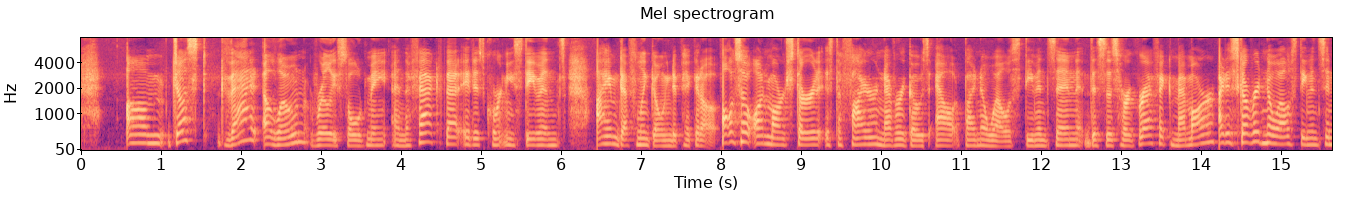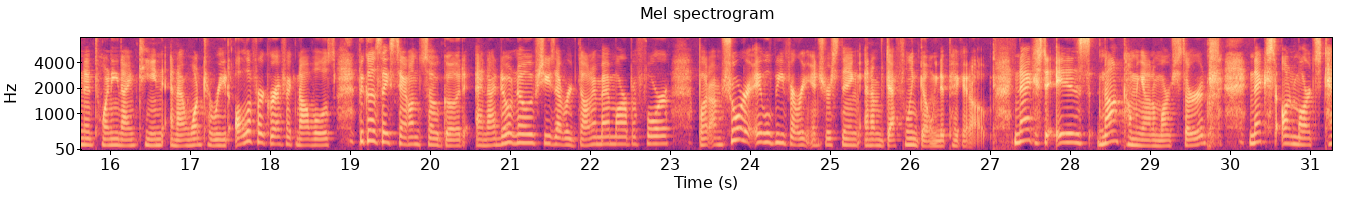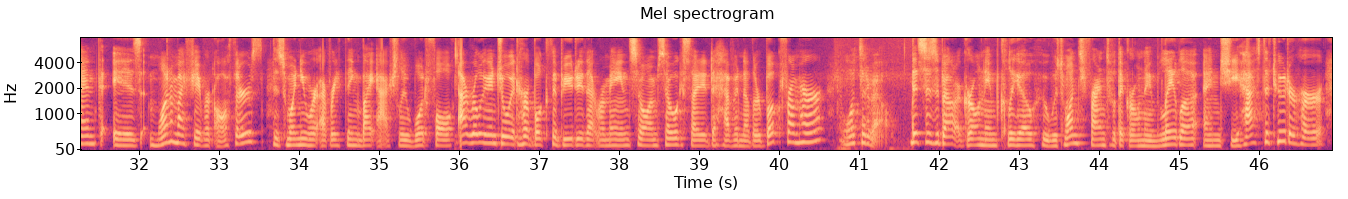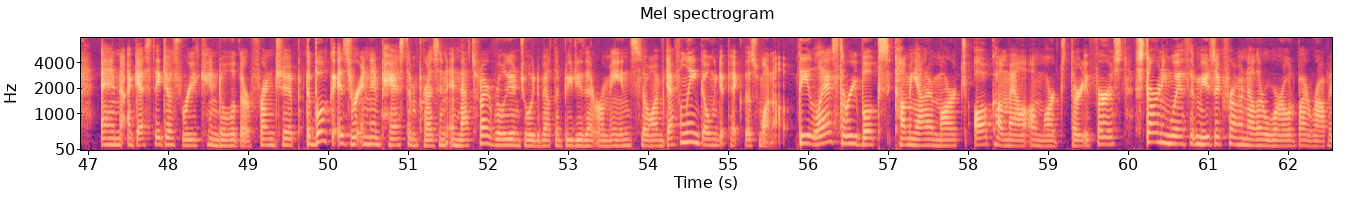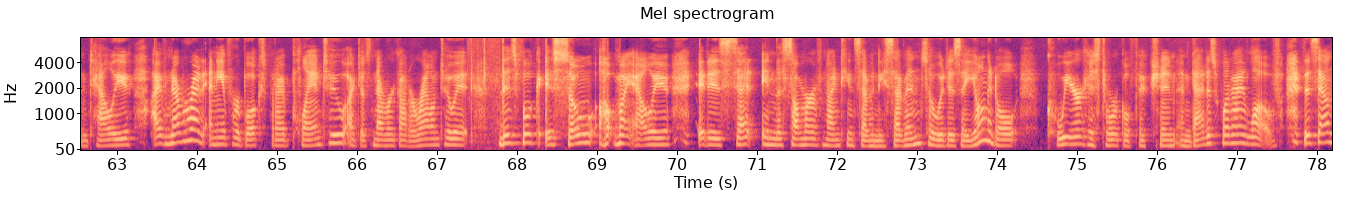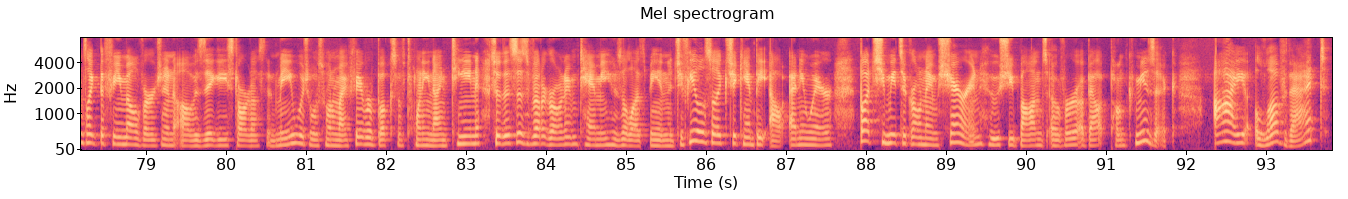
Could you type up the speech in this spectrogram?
um, just that alone really sold me and the fact that it is Courtney Stevens, I am definitely going to pick it up. Also on March 3rd is The Fire Never Goes Out by Noelle Stevenson. This is her graphic memoir. I discovered Noelle Stevenson in 2019 and I want to read all of her graphic novels because they sound so good and I don't know if she's ever done a memoir before, but I'm sure it will be very interesting and I'm definitely going to pick it up. Next is not coming out on March 3rd. Next Next on March 10th is one of my favorite authors. This is When You Were Everything by Ashley Woodfolk. I really enjoyed her book The Beauty That Remains so I'm so excited to have another book from her. What's it about? This is about a girl named Cleo who was once friends with a girl named Layla and she has to tutor her and I guess they just rekindle their friendship. The book is written in past and present and that's what I really enjoyed about The Beauty That Remains so I'm definitely going to pick this one up. The last three books coming out in March all come out on March 31st starting with Music from Another World by Robin Talley. I've never read any of her books but I plan to, I just never got around to it. This book is so up my alley. It is set in the summer of 1977, so it is a young adult queer historical fiction, and that is what I love. This sounds like the female version of Ziggy, Stardust, and Me, which was one of my favorite books of 2019. So this is about a girl named Tammy who's a lesbian, and she feels like she can't be out anywhere, but she meets a girl named Sharon who she bonds over about punk music. I love that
